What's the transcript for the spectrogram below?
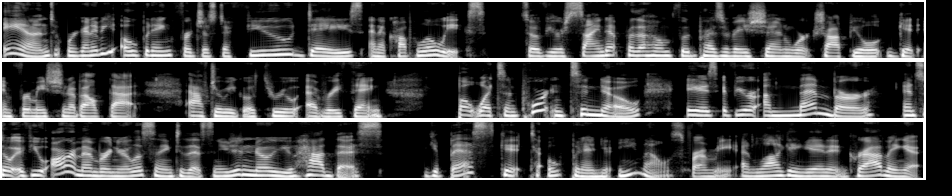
and we're going to be opening for just a few days and a couple of weeks. So if you're signed up for the home food preservation workshop, you'll get information about that after we go through everything. But what's important to know is if you're a member, and so if you are a member and you're listening to this and you didn't know you had this, you best get to opening your emails from me and logging in and grabbing it.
